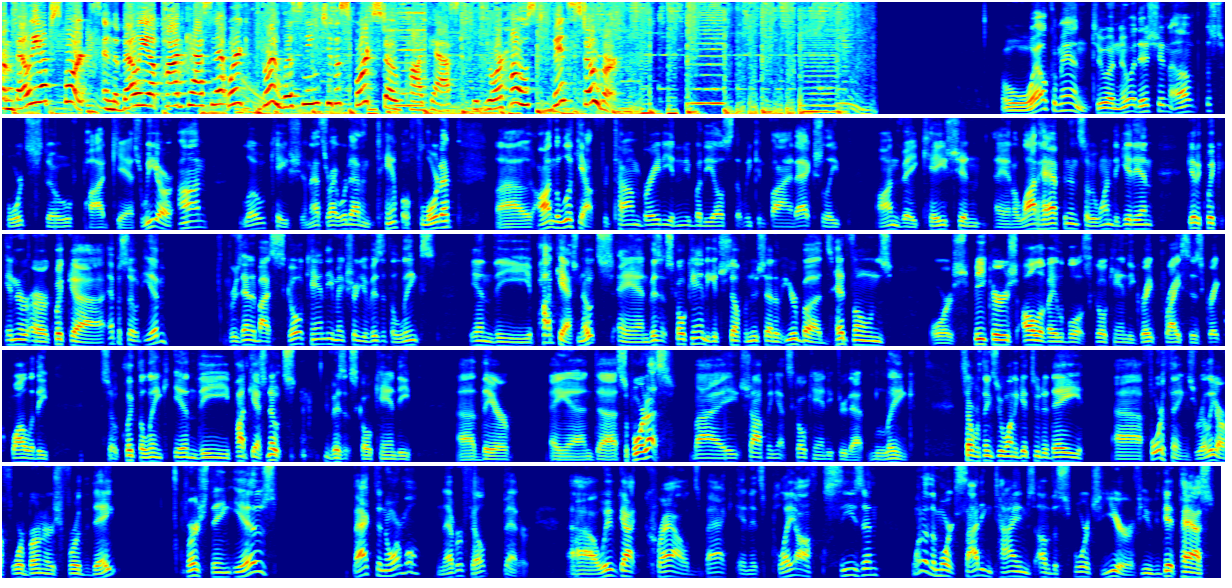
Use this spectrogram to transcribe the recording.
From Belly Up Sports and the Belly Up Podcast Network, you're listening to the Sports Stove Podcast with your host, Vince Stover. Welcome in to a new edition of the Sports Stove Podcast. We are on location. That's right, we're down in Tampa, Florida, uh, on the lookout for Tom Brady and anybody else that we can find actually on vacation and a lot happening. So we wanted to get in, get a quick inter or a quick uh, episode in, presented by Skull Candy. Make sure you visit the links in the podcast notes and visit Skull Candy. Get yourself a new set of earbuds, headphones, or speakers, all available at Skull Candy. Great prices, great quality. So click the link in the podcast notes. Visit Skull Candy uh, there and uh, support us by shopping at Skull Candy through that link. Several things we want to get to today. Uh, four things, really, our four burners for the day. First thing is back to normal, never felt better. Uh, we've got crowds back in its playoff season. One of the more exciting times of the sports year. If you get past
